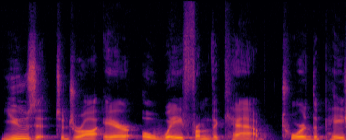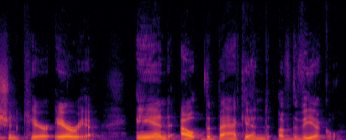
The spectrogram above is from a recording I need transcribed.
use it to draw air away from the cab toward the patient care area and out the back end of the vehicle.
